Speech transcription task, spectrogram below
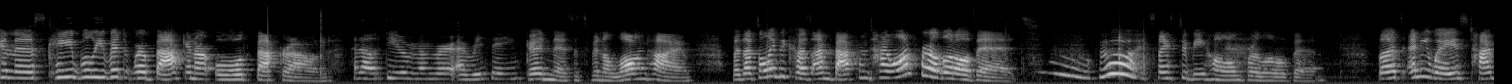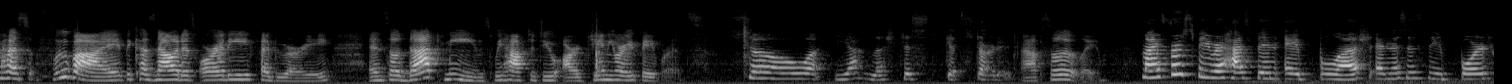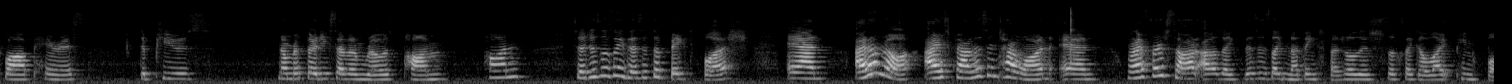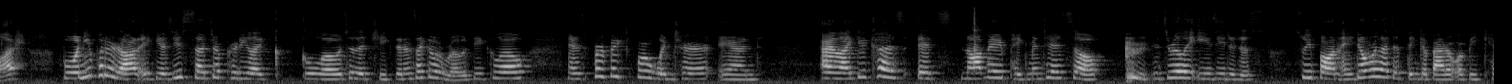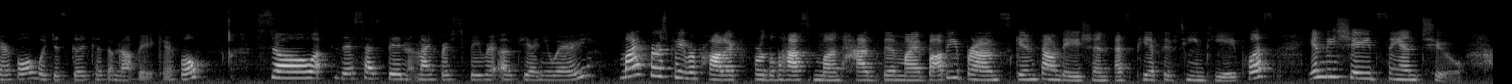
goodness, can you believe it? We're back in our old background. Hello, do you remember everything? Goodness, it's been a long time. But that's only because I'm back from Taiwan for a little bit. Ooh. Whew, it's nice to be home for a little bit. But anyways, time has flew by because now it is already February. And so that means we have to do our January favorites. So, yeah, let's just get started. Absolutely. My first favorite has been a blush, and this is the Bourjois Paris Diffuse number 37 Rose Pom. So it just looks like this. It's a baked blush. And I don't know. I found this in Taiwan, and when I first saw it, I was like, this is like nothing special. This just looks like a light pink blush. But when you put it on, it gives you such a pretty like glow to the cheeks, and it's like a rosy glow. And it's perfect for winter, and I like it because it's not very pigmented, so it's really easy to just sweep on, and you don't really have to think about it or be careful, which is good because I'm not very careful. So this has been my first favorite of January. My first favorite product for the last month has been my Bobbi Brown Skin Foundation SPF 15 PA+, Plus in the shade Sand 2.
